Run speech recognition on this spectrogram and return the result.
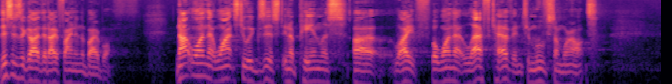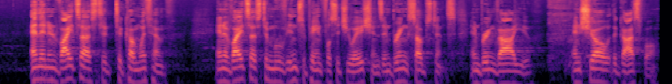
This is the God that I find in the Bible. Not one that wants to exist in a painless uh, life, but one that left heaven to move somewhere else. And then invites us to, to come with him and invites us to move into painful situations and bring substance and bring value and show the gospel.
